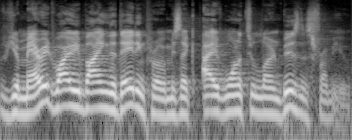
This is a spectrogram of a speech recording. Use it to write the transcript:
you're married? Why are you buying the dating program? He's like, I wanted to learn business from you.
